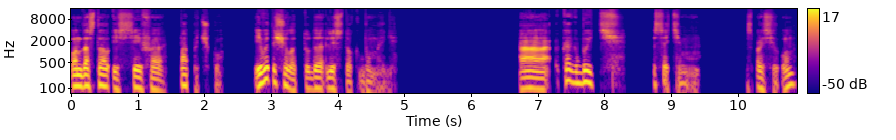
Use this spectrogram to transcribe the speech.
Он достал из сейфа папочку и вытащил оттуда листок бумаги. — А как быть с этим? — спросил он,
